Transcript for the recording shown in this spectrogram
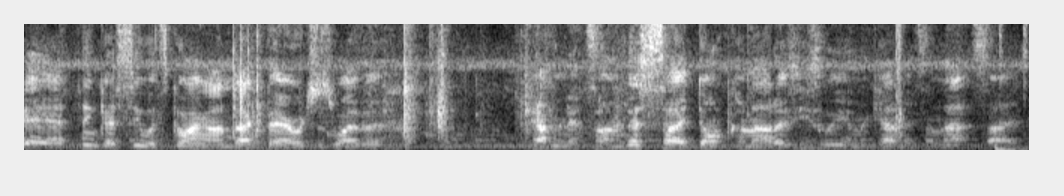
Okay, I think I see what's going on back there, which is why the cabinets on this side don't come out as easily and the cabinets on that side.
